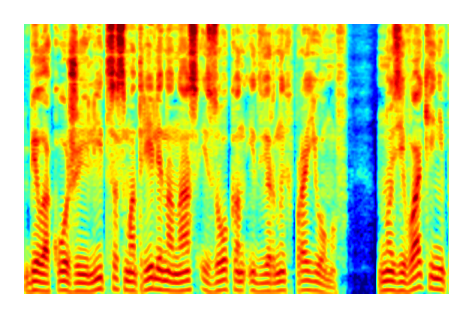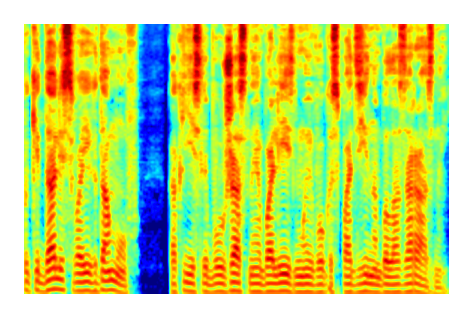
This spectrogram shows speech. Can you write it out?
Белокожие лица смотрели на нас из окон и дверных проемов, но зеваки не покидали своих домов, как если бы ужасная болезнь моего господина была заразной.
